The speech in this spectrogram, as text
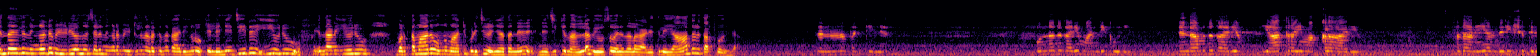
എന്തായാലും നിങ്ങളുടെ വീഡിയോ എന്ന് വെച്ചാൽ നിങ്ങളുടെ വീട്ടിൽ നടക്കുന്ന കാര്യങ്ങളൊക്കെ അല്ലേ? നെജിയുടെ ഈ ഒരു എന്താണ് ഈ ഒരു വർത്തമാനം ഒന്ന് മാറ്റി പിടിച്ചു കഴിഞ്ഞാൽ തന്നെ നെജിക്ക് നല്ല വ്യൂസ് വരുന്നുള്ള കാര്യത്തിൽ യാതൊരു തർക്കവുമില്ല പറ്റില്ല. ഒന്നാമത്തെ കാര്യം വണ്ടിക്കൂലി. രണ്ടാമത്തെ കാര്യം യാത്ര ഈ മക്കളെ കാര്യവും അതാണ് ഈ അന്തരീക്ഷത്തിൽ.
